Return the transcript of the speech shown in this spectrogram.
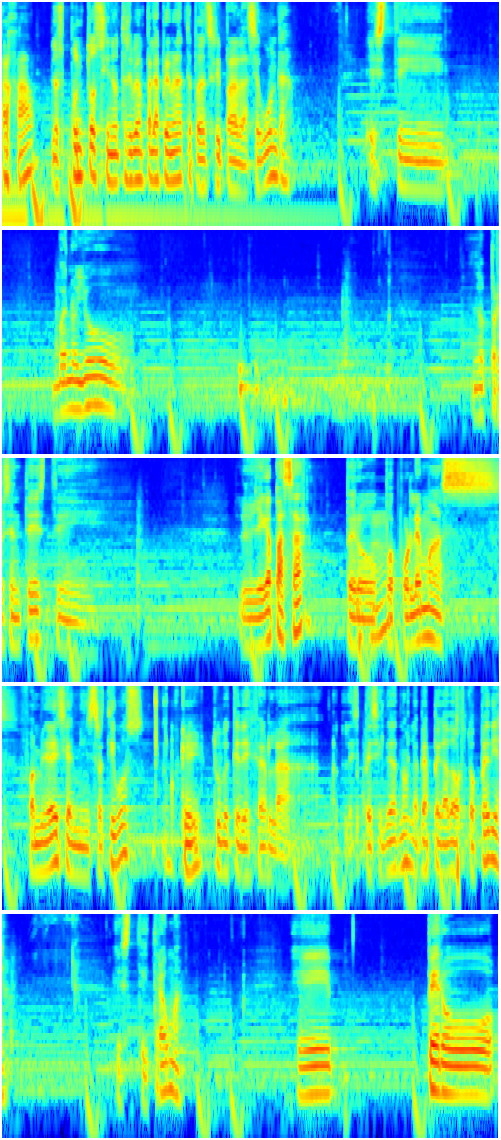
Ajá. Los puntos, si no te servían para la primera, te pueden servir para la segunda. Este. Bueno, yo. Lo presenté, este. Lo llegué a pasar, pero por problemas familiares y administrativos Ok. tuve que dejar la, la especialidad, ¿no? La había pegado a ortopedia, este, y trauma. Eh, pero.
